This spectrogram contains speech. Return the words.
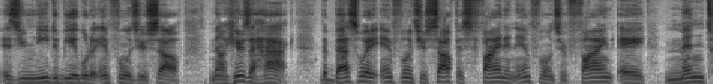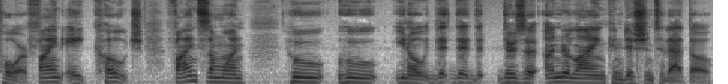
is you need to be able to influence yourself. Now here's a hack. The best way to influence yourself is find an influencer, find a mentor, find a coach, find someone who who you know th- th- th- there's an underlying condition to that though.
